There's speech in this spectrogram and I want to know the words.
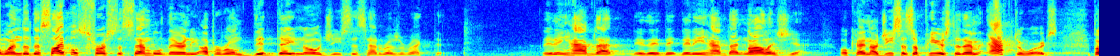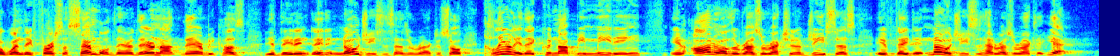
when the disciples first assembled there in the upper room, did they know Jesus had resurrected? They didn't have that, they, they, they didn't have that knowledge yet. Okay, now Jesus appears to them afterwards, but when they first assembled there, they're not there because they didn't, they didn't know Jesus as a resurrected. So clearly they could not be meeting in honor of the resurrection of Jesus if they didn't know Jesus had resurrected yet.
